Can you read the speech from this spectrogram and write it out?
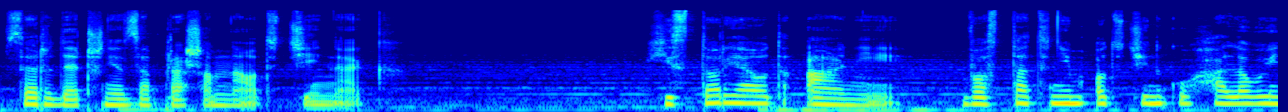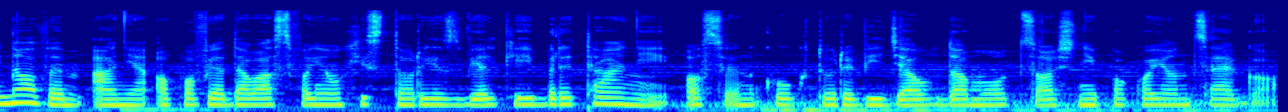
Serdecznie zapraszam na odcinek. Historia od Ani. W ostatnim odcinku Halloweenowym Ania opowiadała swoją historię z Wielkiej Brytanii o synku, który widział w domu coś niepokojącego.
